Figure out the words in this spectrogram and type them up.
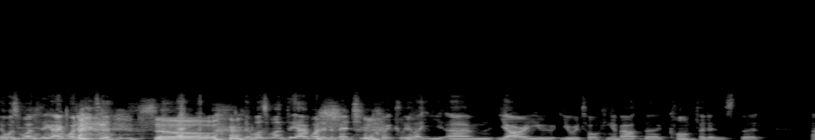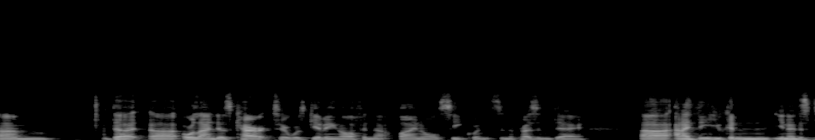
There was one thing I wanted to. so there was one thing I wanted to mention quickly. Like, um, Yara, you you were talking about the confidence that um, that uh, Orlando's character was giving off in that final sequence in the present day. Uh, and I think you can, you know, this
